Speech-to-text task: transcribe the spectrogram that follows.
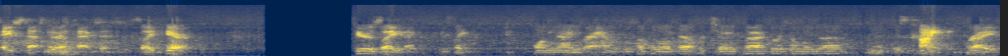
taste tester in Texas. It's like, here. Here's like, I think it's like 29 grams or something like that for chewing tobacco or something like that. It's tiny, right?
